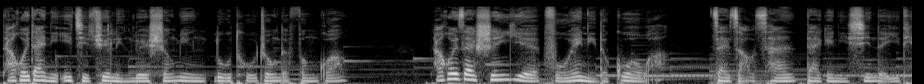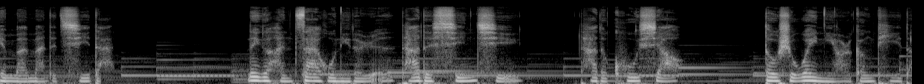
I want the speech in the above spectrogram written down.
他会带你一起去领略生命路途中的风光，他会在深夜抚慰你的过往，在早餐带给你新的一天满满的期待。那个很在乎你的人，他的心情，他的哭笑，都是为你而更替的。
